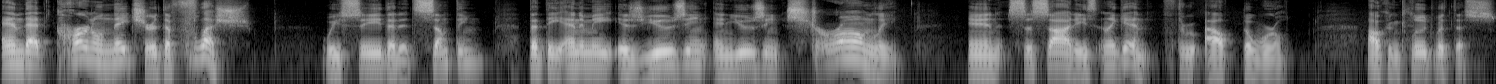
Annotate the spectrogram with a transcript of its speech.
and that carnal nature, the flesh, we see that it's something that the enemy is using and using strongly in societies and again throughout the world. I'll conclude with this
